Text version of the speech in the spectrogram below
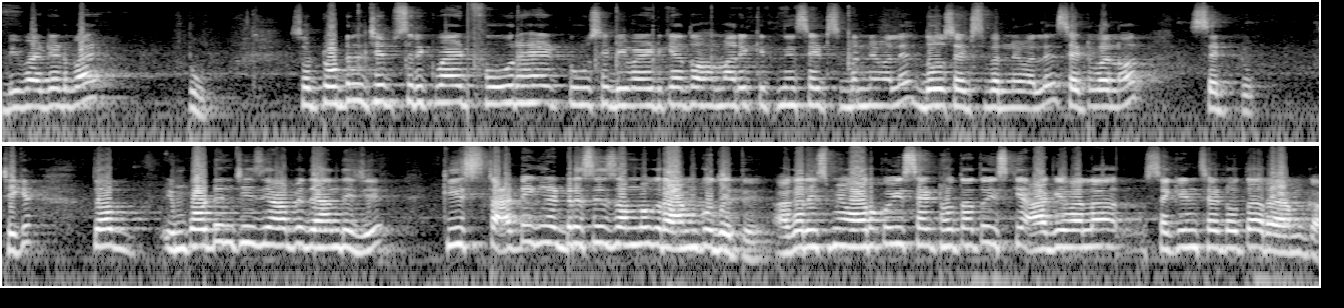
divided by two so total chips required four है टू से डिवाइड किया तो हमारे कितने सेट्स बनने वाले दो सेट्स बनने वाले सेट वन और सेट टू ठीक है? तो अब इंपॉर्टेंट चीज़ यहाँ पे ध्यान दीजिए कि स्टार्टिंग एड्रेसेस हम लोग रैम को देते अगर इसमें और कोई सेट होता तो इसके आगे वाला सेकेंड सेट होता रैम का।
